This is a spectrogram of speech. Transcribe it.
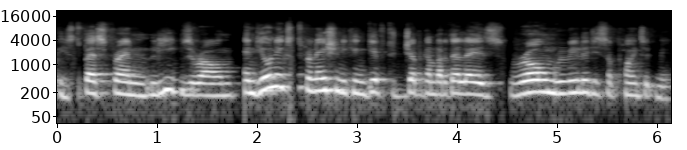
his best friend leaves Rome, and the only explanation he can give to Jep Gambardella is Rome really disappointed me.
